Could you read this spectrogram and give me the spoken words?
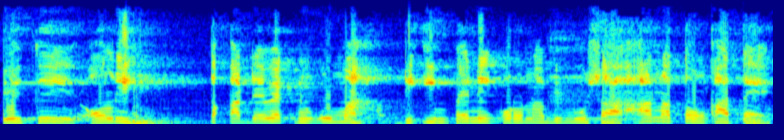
iki olih teka dewek ning umah diimpeni koro Nabi Musa anak tongkate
